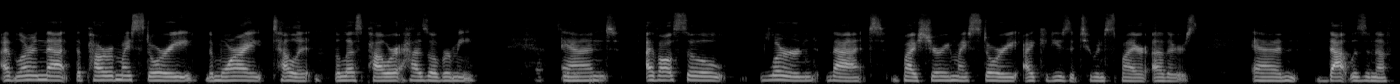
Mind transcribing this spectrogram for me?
I've learned that the power of my story the more i tell it the less power it has over me. Absolutely. and i've also learned that by sharing my story, I could use it to inspire others. And that was enough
